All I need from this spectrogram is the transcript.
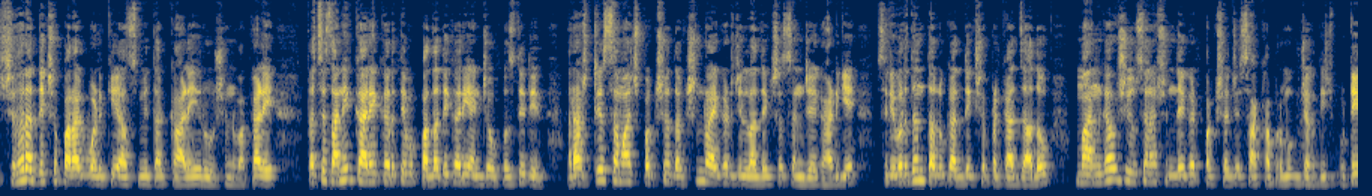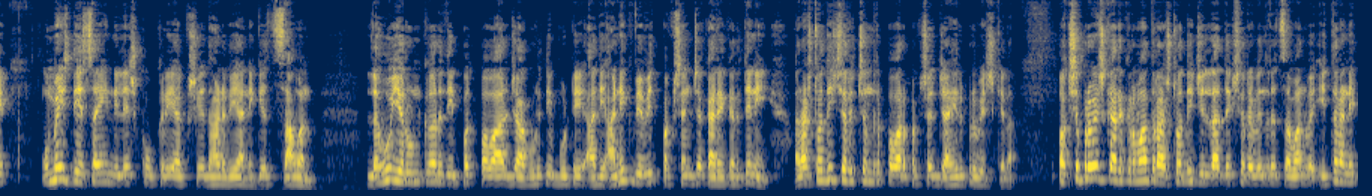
शहर अध्यक्ष पराग वडके अस्मिता काळे रोशन वकाळे तसेच अनेक कार्यकर्ते व पदाधिकारी यांच्या उपस्थितीत राष्ट्रीय समाज पक्ष दक्षिण रायगड जिल्हाध्यक्ष संजय घाडगे श्रीवर्धन तालुका अध्यक्ष प्रकाश जाधव मानगाव शिवसेना शिंदेगड पक्षाचे शाखा प्रमुख जगदीश भुटे उमेश देसाई निलेश कोकरे अक्षय धाडवे अनिकेत सावंत लहू येरुणकर दीपक पवार जागृती बुटे आदी अनेक विविध पक्षांच्या कार्यकर्त्यांनी राष्ट्रवादी शरदचंद्र पवार पक्षात जाहीर प्रवेश केला. पक्षप्रवेश कार्यक्रमात राष्ट्रवादी जिल्हाध्यक्ष रवींद्र चव्हाण व इतर अनेक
